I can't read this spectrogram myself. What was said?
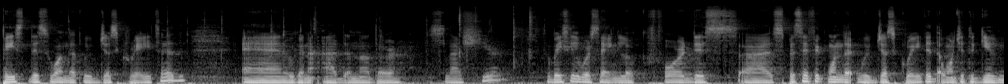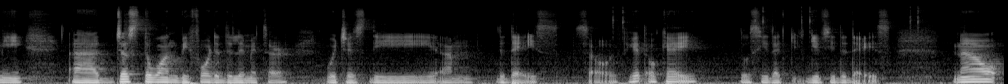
paste this one that we've just created and we're gonna add another slash here. So basically we're saying look for this uh, specific one that we've just created I want you to give me uh, just the one before the delimiter which is the um, the days so if you hit OK you'll see that it gives you the days now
